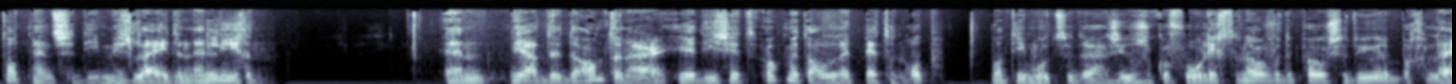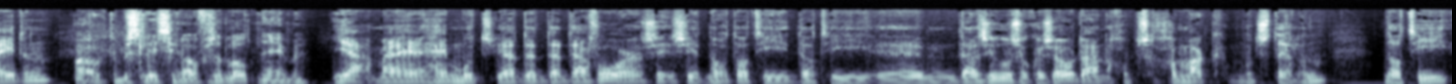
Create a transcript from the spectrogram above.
tot mensen die misleiden en liegen. En ja, de, de ambtenaar ja, die zit ook met allerlei petten op. Want die moet de asielzoeker voorlichten over de procedure, begeleiden. Maar ook de beslissing over zijn lot nemen. Ja, maar hij, hij moet, ja, da, da, daarvoor zit nog dat hij, dat hij uh, de asielzoeker zodanig op zijn gemak moet stellen... dat, hij,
